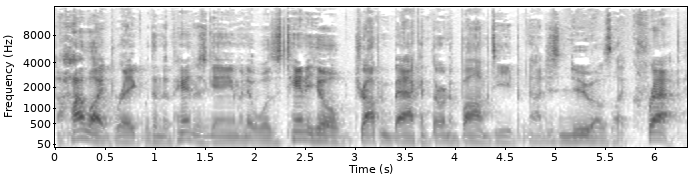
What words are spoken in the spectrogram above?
a highlight break within the Panthers game, and it was Tannehill dropping back and throwing a bomb deep, and I just knew I was like, crap.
